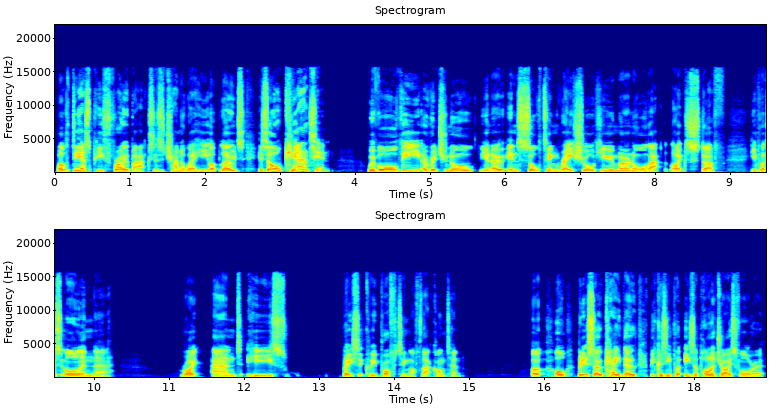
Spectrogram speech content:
Well, DSP Throwbacks is a channel where he uploads his old content with all the original, you know, insulting racial humor and all that like stuff. He puts it all in there, right? And he's basically profiting off that content. Uh, oh, but it's okay though because he put he's apologized for it.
